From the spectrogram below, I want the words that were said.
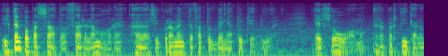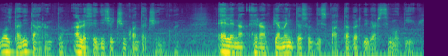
Il tempo passato a fare l'amore aveva sicuramente fatto bene a tutti e due e il suo uomo era partita alla volta di Taranto alle 16.55. Elena era ampiamente soddisfatta per diversi motivi.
